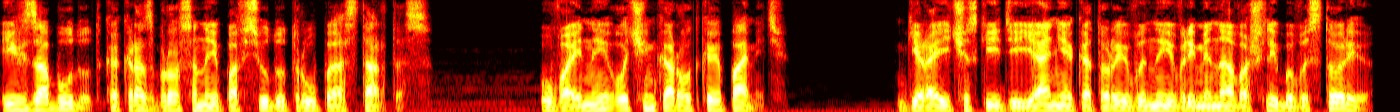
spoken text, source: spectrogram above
Их забудут, как разбросанные повсюду трупы Астартес. У войны очень короткая память. Героические деяния, которые в иные времена вошли бы в историю,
